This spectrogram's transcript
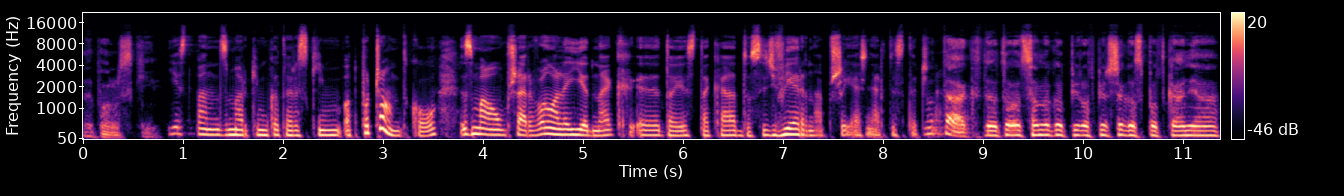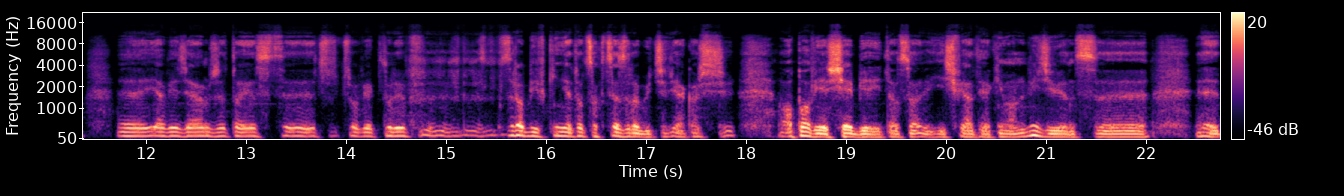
e, Polski. Jest pan z Markiem Koterskim od początku, z małą przerwą, ale jednak e, to jest taka dosyć wierna przyjaźń artystyczna. No tak, to, to od samego, od pierwszego spotkania E, ja wiedziałem, że to jest e, człowiek, który w, w, zrobi w kinie to, co chce zrobić, czyli jakoś opowie siebie i to, co, i świat, jakim on widzi, więc e,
